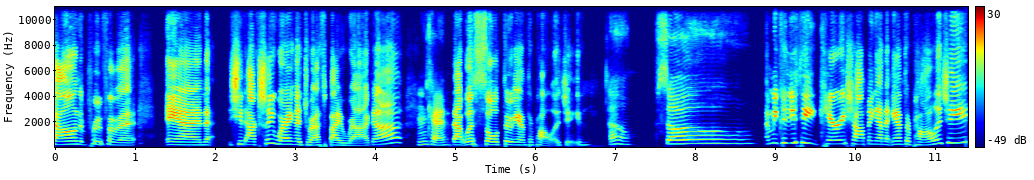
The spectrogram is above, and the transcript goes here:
found proof of it. And she's actually wearing a dress by Raga okay. that was sold through Anthropologie. Oh, so I mean, could you see Carrie shopping at an Anthropologie?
